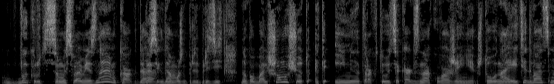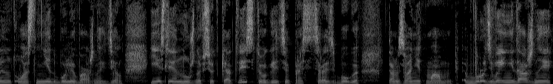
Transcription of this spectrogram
выкрутиться мы с вами знаем как, да, да, всегда можно предупредить. Но по большому счету это именно трактуется как знак уважения, что на эти 20 минут у вас нет более важных дел. Если нужно все-таки ответить, то вы говорите, простите, ради бога, там звонит мама. Вроде вы и не должны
